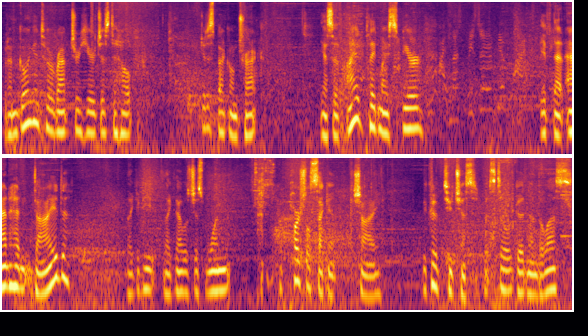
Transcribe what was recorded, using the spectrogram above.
But I'm going into a rapture here just to help get us back on track. Yeah, so if I had played my spear, if that ad hadn't died, like if he like that was just one partial second shy, we could have two chested, but still good nonetheless.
